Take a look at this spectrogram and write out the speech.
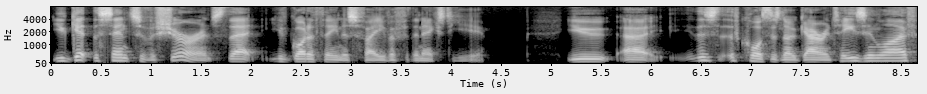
you get the sense of assurance that you've got Athena's favor for the next year. You, uh, there's of course there's no guarantees in life,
